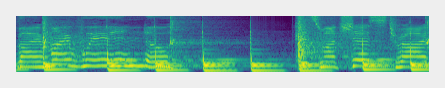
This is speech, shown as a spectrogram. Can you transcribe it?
Right my window, morning my chest warning.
